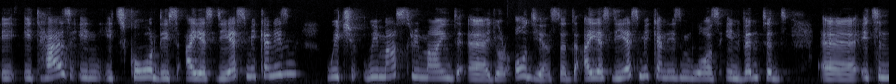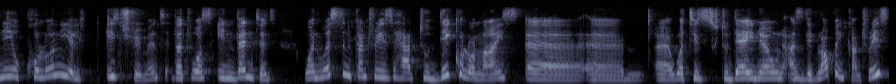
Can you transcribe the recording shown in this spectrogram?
it, it, has in its core this ISDS mechanism, which we must remind uh, your audience that the ISDS mechanism was invented, uh, it's a neo-colonial instrument that was invented when Western countries had to decolonize uh, um, uh, what is today known as developing countries,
